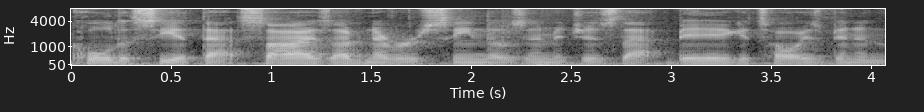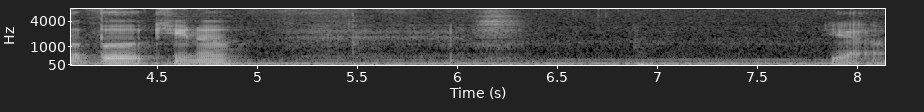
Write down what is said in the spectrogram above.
cool to see at that size. I've never seen those images that big. It's always been in the book, you know. Yeah.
